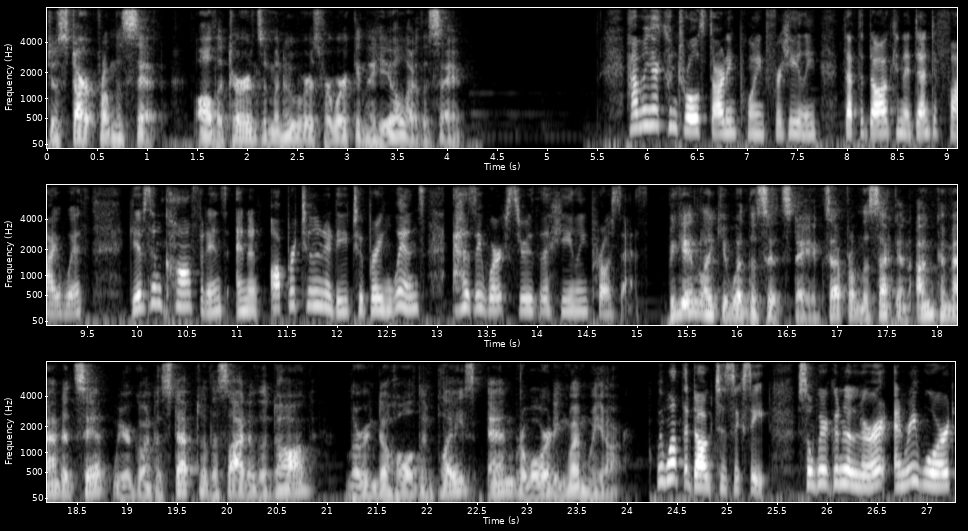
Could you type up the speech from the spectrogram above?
just start from the sit. All the turns and maneuvers for working the heel are the same. Having a controlled starting point for heeling that the dog can identify with gives him confidence and an opportunity to bring wins as he works through the heeling process. Begin like you would the sit stay, except from the second uncommanded sit, we are going to step to the side of the dog, learning to hold in place and rewarding when we are. We want the dog to succeed, so we're going to lure and reward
